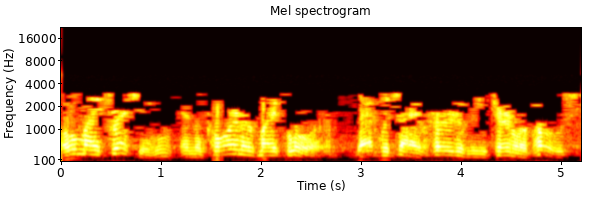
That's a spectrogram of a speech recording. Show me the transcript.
O my threshing and the corn of my floor, that which I have heard of the eternal of hosts,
